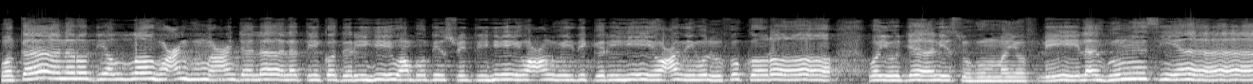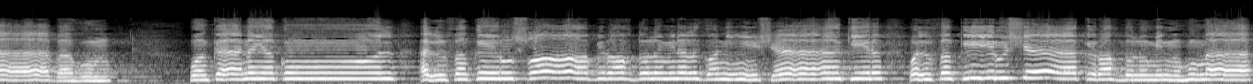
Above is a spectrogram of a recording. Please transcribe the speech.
وكان رضي الله عنه مع جلالة قدره وعبد صفته وعلو ذكره يعظم الفقراء ويجالسهم ويفلي لهم ثيابهم. وكان الفقير الصابر أفضل من الغني الشاكر والفقير الشاكر أفضل منهما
